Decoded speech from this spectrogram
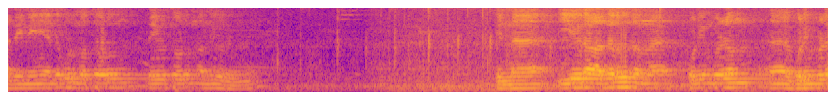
അതിന് എന്റെ കുടുംബത്തോടും ദൈവത്തോടും നന്ദി പറയുന്നു. പിന്നെ ഈ ഒരു ആദരവ് തന്ന കൊടിയമ്പുഴം കൊടിയമ്പുഴ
